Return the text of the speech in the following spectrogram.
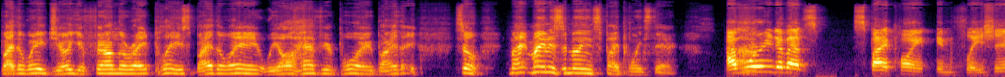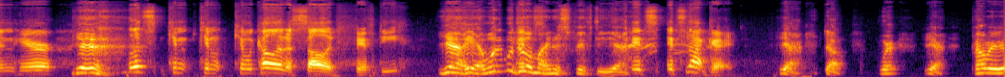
by the way, Jo, you found the right place. By the way, we all have your boy. By the so mi- minus a million spy points there. I'm Uh, worried about spy point inflation here. Yeah, Let's can can can we call it a solid 50? yeah, yeah. We'll, we'll do a minus fifty. Yeah, It's it's not good. yeah. No, we're yeah probably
